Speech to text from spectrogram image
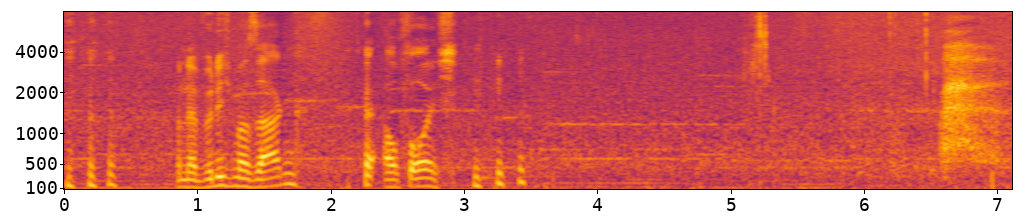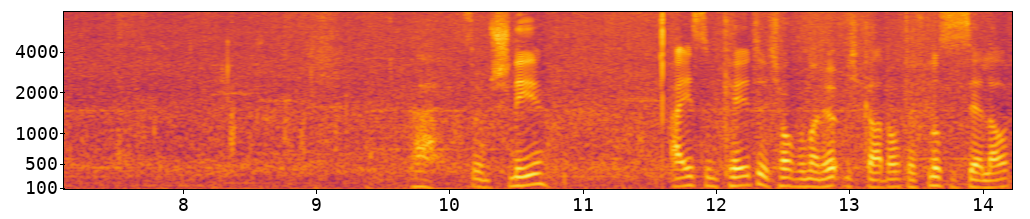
und dann würde ich mal sagen, auf euch. Ah, so im Schnee, Eis und Kälte. Ich hoffe, man hört mich gerade auch. Der Fluss ist sehr laut.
